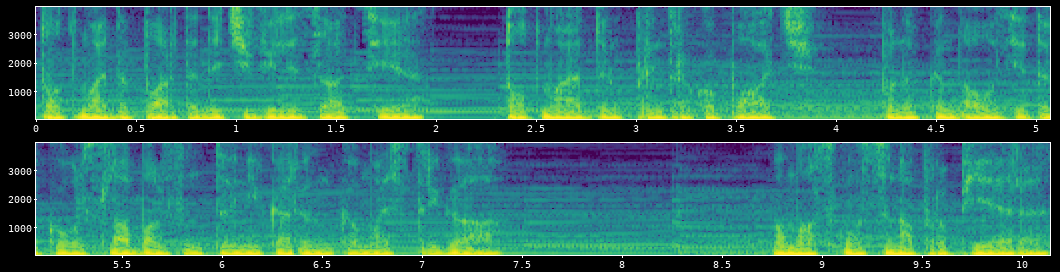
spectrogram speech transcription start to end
tot mai departe de civilizație, tot mai adânc printre copaci, până când a auzit ecoul slab al fântânii care încă mai striga. M-am ascuns în apropiere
